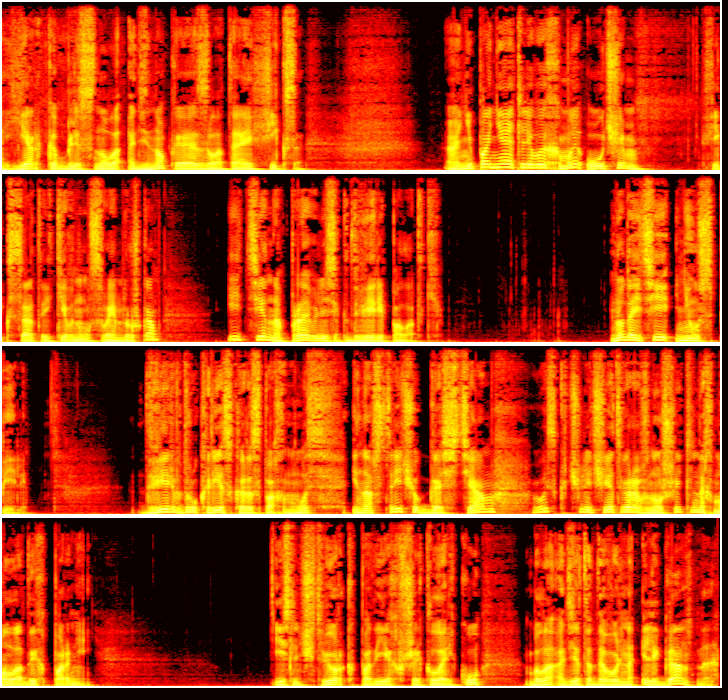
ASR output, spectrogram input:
ярко блеснула одинокая золотая фикса. «А непонятливых мы учим», — фиксатый кивнул своим дружкам, и те направились к двери палатки. Но дойти не успели. Дверь вдруг резко распахнулась, и навстречу гостям выскочили четверо внушительных молодых парней. Если четверка, подъехавшая к ларьку, была одета довольно элегантно,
